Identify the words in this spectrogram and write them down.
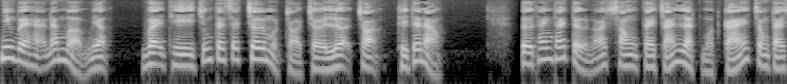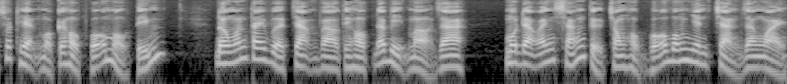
nhưng bệ hạ đã mở miệng, vậy thì chúng ta sẽ chơi một trò chơi lựa chọn thì thế nào? Từ thanh thái tử nói xong tay trái lật một cái, trong tay xuất hiện một cái hộp gỗ màu tím. Đầu ngón tay vừa chạm vào thì hộp đã bị mở ra, một đạo ánh sáng từ trong hộp gỗ bỗng nhiên tràn ra ngoài,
